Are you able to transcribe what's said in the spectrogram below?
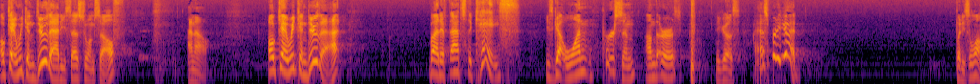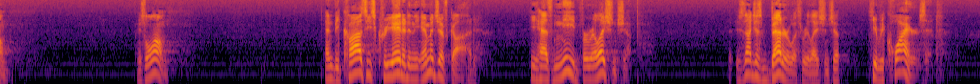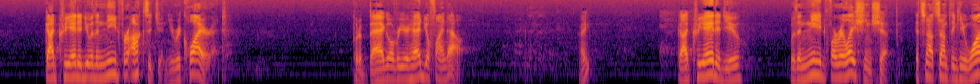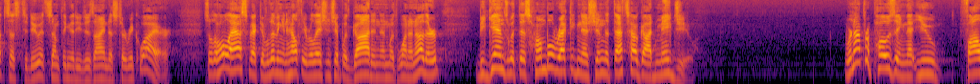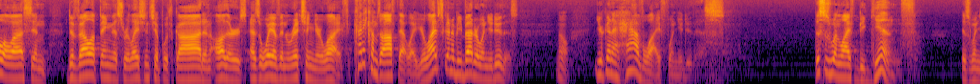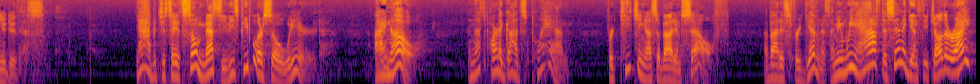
Okay, we can do that, he says to himself. I know. Okay, we can do that. But if that's the case, he's got one person on the earth. He goes, that's pretty good. But he's alone. He's alone. And because he's created in the image of God, he has need for relationship. He's not just better with relationship, he requires it. God created you with a need for oxygen. You require it. Put a bag over your head, you'll find out. Right? God created you with a need for relationship. It's not something He wants us to do, it's something that He designed us to require. So the whole aspect of living in healthy relationship with God and then with one another begins with this humble recognition that that's how God made you. We're not proposing that you follow us in developing this relationship with God and others as a way of enriching your life. It kind of comes off that way. Your life's going to be better when you do this. No, you're going to have life when you do this. This is when life begins, is when you do this. Yeah, but you say it's so messy. These people are so weird. I know. And that's part of God's plan for teaching us about Himself about his forgiveness. I mean, we have to sin against each other, right?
